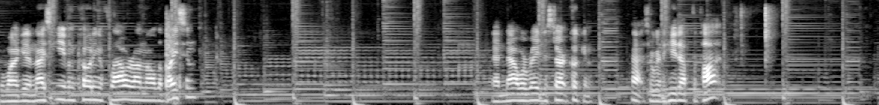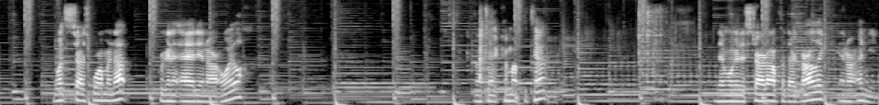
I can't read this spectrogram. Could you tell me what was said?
We want to get a nice even coating of flour on all the bison. And now we're ready to start cooking. Alright, so we're going to heat up the pot. Once it starts warming up, we're going to add in our oil. Let that come up to temp. Then we're going to start off with our garlic and our onion.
